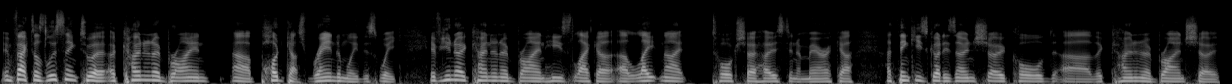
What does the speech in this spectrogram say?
In fact, I was listening to a, a Conan O'Brien uh, podcast randomly this week. If you know Conan O'Brien, he's like a, a, late night talk show host in America. I think he's got his own show called uh, The Conan O'Brien Show.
